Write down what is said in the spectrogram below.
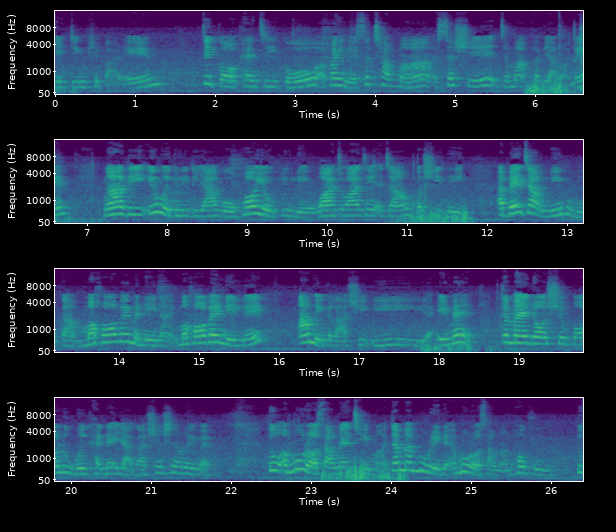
18ဖြစ်ပါတယ်တစ်ကောအခန်းကြီးကိုအပိုက်ငယ်16မှ18ကျမဖတ်ပြပါမယ်ငါသည်ဧဝံဂေလိတရားကိုဟောယုံပြုလင်ဝါကြွားခြင်းအကြောင်းမရှိသေးအဘဲကြောင့်နီးဟုမူကမဟောဘဲမနေနိုင် မဟောဘဲနေလေအမင်္ဂလာရှိ၏တဲ့အာမင် တမန်တော်ရှင်ပေါလုဝန်ခံတဲ့အရာကရှင်းရှင်းလေးပဲသူအမှုတော်ဆောင်တဲ့အချိန်မှာတတ်မှတ်မှုတွေနဲ့အမှုတော်ဆောင်တာမဟုတ်ဘူးသူ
